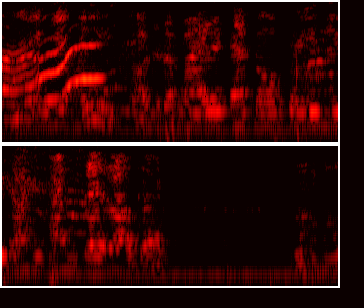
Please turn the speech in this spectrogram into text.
I just, that's why I didn't act all crazy. I, didn't- I just said, okay. Mm-hmm.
